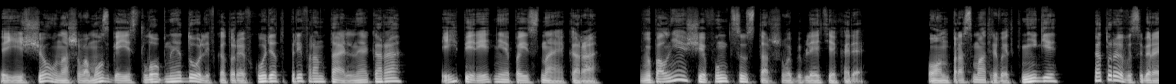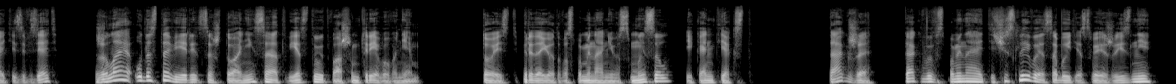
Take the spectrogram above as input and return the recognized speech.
Еще у нашего мозга есть лобные доли, в которые входят префронтальная кора и передняя поясная кора, выполняющие функцию старшего библиотекаря. Он просматривает книги, которые вы собираетесь взять, желая удостовериться, что они соответствуют вашим требованиям то есть придает воспоминанию смысл и контекст. Так же, как вы вспоминаете счастливые события своей жизни,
